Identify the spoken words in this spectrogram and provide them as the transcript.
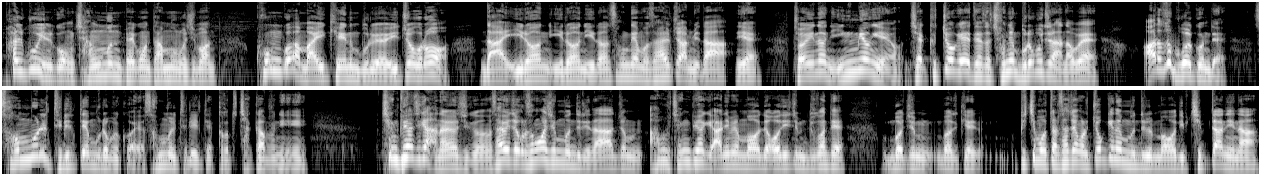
8910 장문 100원 단문 50원 콩과 마이케이는 무료예요. 이쪽으로 나 이런 이런 이런 성대모사 할 줄 압니다. 예. 저희는 익명이에요. 제가 그쪽에 대해서 전혀 물어보질 않아. 왜? 알아서 뭐 할 건데. 선물 드릴 때 물어볼 거예요. 선물 드릴 때. 그것도 작가분이. 창피하지가 않아요, 지금. 사회적으로 성공하신 분들이나 좀, 아우, 창피하게. 아니면 뭐 어디 좀 누구한테 뭐 좀 뭐 이렇게 피치 못할 사정으로 쫓기는 분들 뭐 어디 집단이나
